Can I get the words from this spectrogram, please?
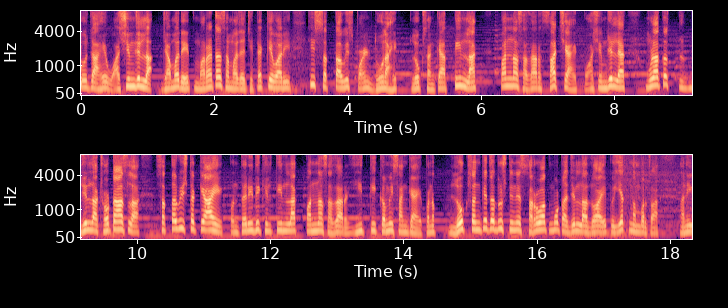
तो जो आहे वाशिम जिल्हा ज्यामध्ये मराठा समाजाची टक्केवारी ही सत्तावीस पॉईंट दोन आहे. लोकसंख्या तीन लाख पन्नास हजार सातशे आहे वाशिम जिल्ह्यात मुळातच जिल्हा छोटा असला सत्तावीस टक्के आहे पण तरी देखील तीन लाख पन्नास हजार ही इतकी कमी संख्या आहे. पण लोकसंख्येच्या दृष्टीने सर्वात मोठा जिल्हा जो आहे तो एक नंबरचा आणि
